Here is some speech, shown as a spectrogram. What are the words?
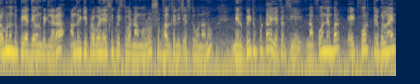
ప్రభునందు ప్రియ దేవుని బిడ్డలారా అందరికీ ప్రభు యేసుక్రీస్తు వారి నామంలో శుభాలు తెలియజేస్తూ ఉన్నాను. నేను పీటర్ పుట్ట ఎఫ్ఎఫ్సిఐ. నా phone number eight four triple nine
